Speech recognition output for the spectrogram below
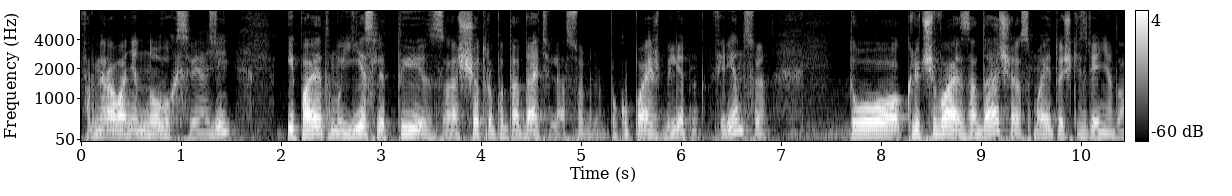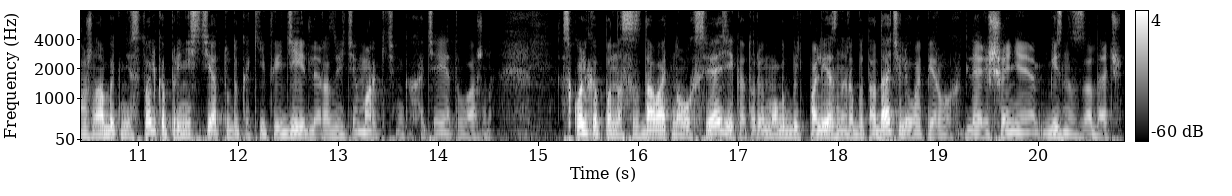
формирования новых связей. И поэтому, если ты за счет работодателя особенно покупаешь билет на конференцию, то ключевая задача, с моей точки зрения, должна быть не столько принести оттуда какие-то идеи для развития маркетинга, хотя и это важно, сколько понасоздавать новых связей, которые могут быть полезны работодателю, во-первых, для решения бизнес-задач,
